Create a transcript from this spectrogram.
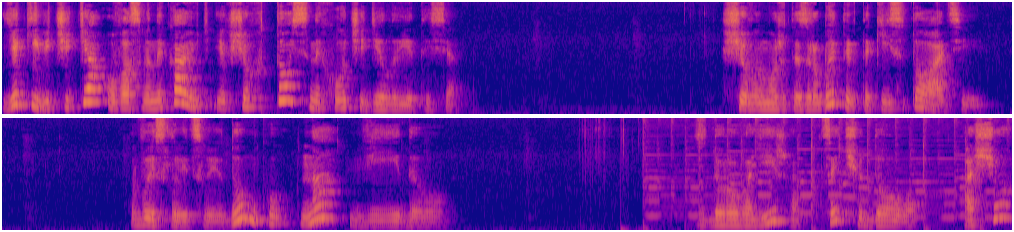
Які відчуття у вас виникають, якщо хтось не хоче ділитися? Що ви можете зробити в такій ситуації? Висловіть свою думку на відео. Здорова їжа це чудово. А що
